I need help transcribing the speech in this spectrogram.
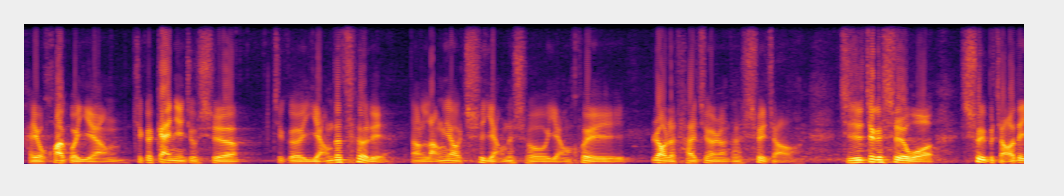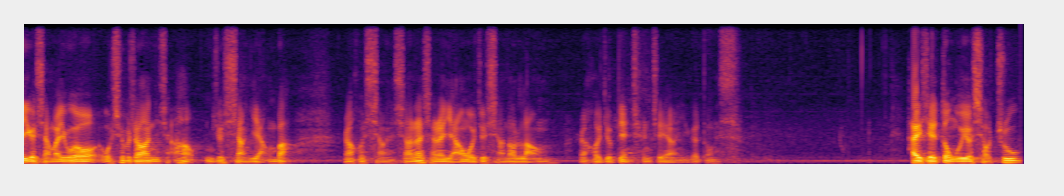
还有画过羊，这个概念就是这个羊的策略。当狼要吃羊的时候，羊会绕着它，就要让它睡着。其实这个是我睡不着的一个想法，因为我我睡不着，你想啊，你就想羊吧，然后想想着想着羊，我就想到狼，然后就变成这样一个东西。还有一些动物，有小猪，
